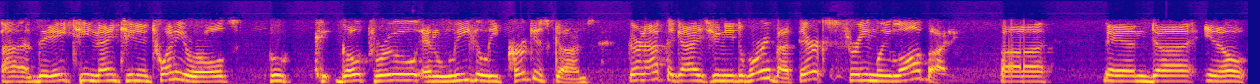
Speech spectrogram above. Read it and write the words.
uh, the 18, 19, and 20 year olds who c- go through and legally purchase guns, they're not the guys you need to worry about. They're extremely law abiding. Uh, and, uh, you know,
